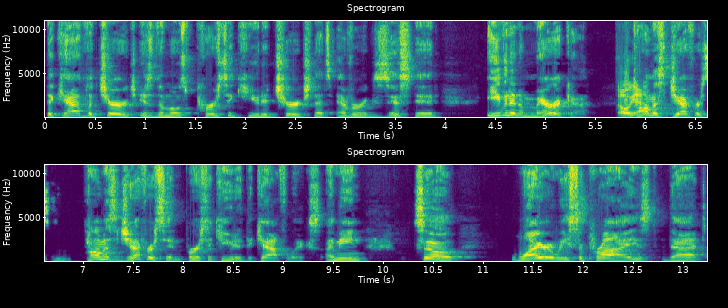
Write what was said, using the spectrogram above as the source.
the Catholic Church is the most persecuted church that's ever existed, even in America. Oh, yeah. Thomas Jefferson. Thomas Jefferson persecuted the Catholics. I mean, so why are we surprised that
